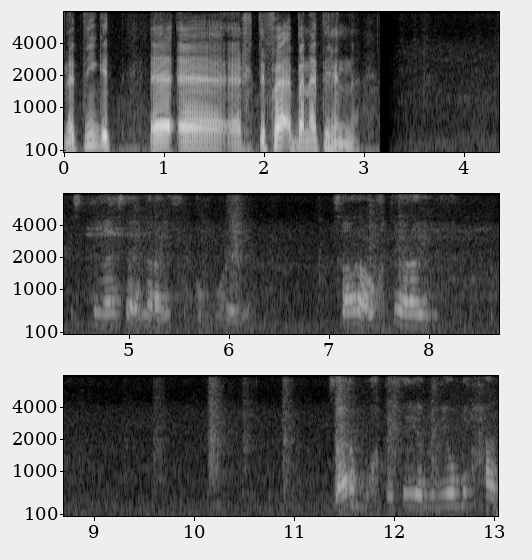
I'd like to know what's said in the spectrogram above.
نتيجة آه، آه، اختفاء بناتهن. استغاثة إلى رئيس الجمهورية. سارة أختي يا ريس سارة مختفية من يوم الحد.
